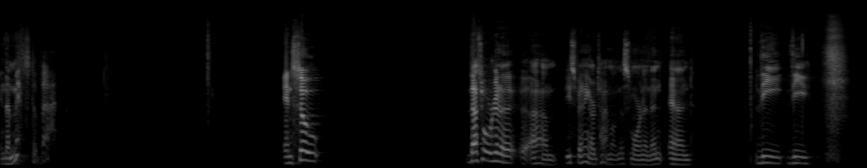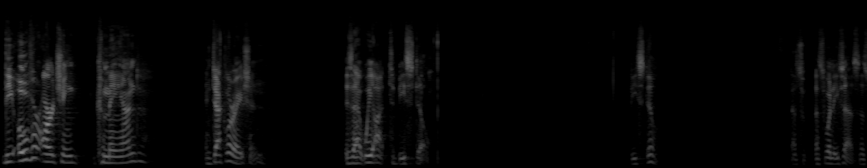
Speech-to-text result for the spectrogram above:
in the midst of that? And so that's what we're going to um, be spending our time on this morning. And, and the, the, the overarching command and declaration is that we ought to be still. Be still. That's, that's what he says. That's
